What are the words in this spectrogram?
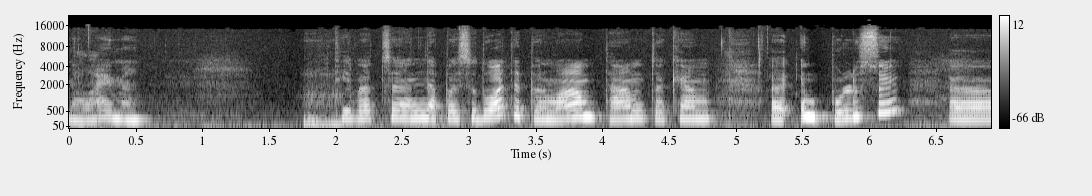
nelaimė. Aha. Tai vad nepasiduoti pirmam tam tokiam uh, impulsui, uh,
